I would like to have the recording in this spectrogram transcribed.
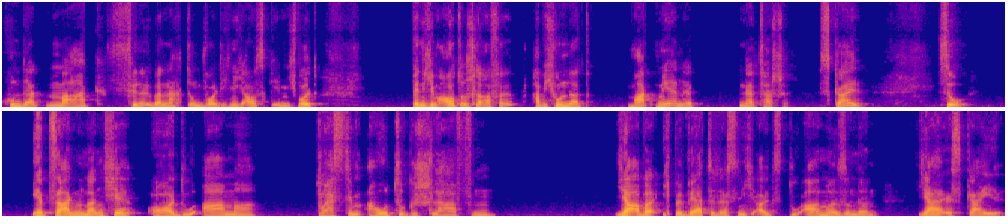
100 Mark für eine Übernachtung wollte ich nicht ausgeben. Ich wollte wenn ich im Auto schlafe, habe ich 100 Mark mehr in der, in der Tasche. Ist geil. So, jetzt sagen manche, oh, du Armer, du hast im Auto geschlafen. Ja, aber ich bewerte das nicht als du Armer, sondern ja, ist geil.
